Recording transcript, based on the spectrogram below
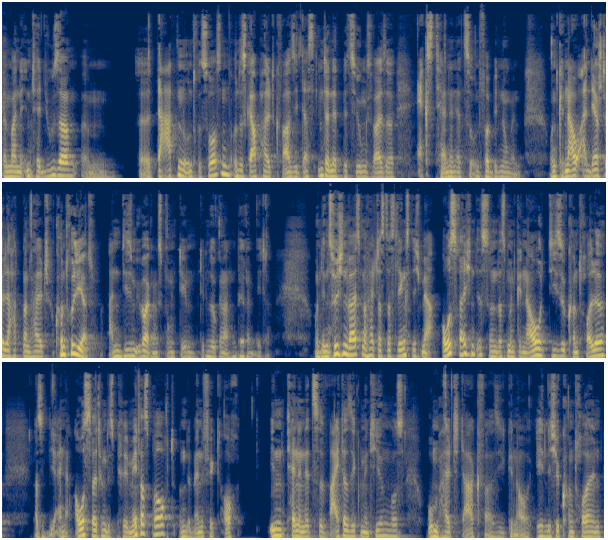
äh, meine internen User, ähm, äh, Daten und Ressourcen und es gab halt quasi das Internet beziehungsweise externe Netze und Verbindungen. Und genau an der Stelle hat man halt kontrolliert, an diesem Übergangspunkt, dem, dem sogenannten Perimeter. Und inzwischen weiß man halt, dass das längst nicht mehr ausreichend ist, sondern dass man genau diese Kontrolle, also die eine Ausweitung des Perimeters braucht und im Endeffekt auch interne Netze weiter segmentieren muss, um halt da quasi genau ähnliche Kontrollen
